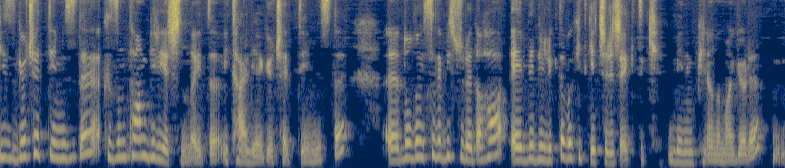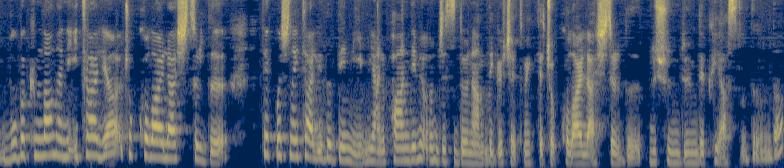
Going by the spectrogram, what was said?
Biz göç ettiğimizde kızım tam bir yaşındaydı İtalya'ya göç ettiğimizde. E, dolayısıyla bir süre daha evde birlikte vakit geçirecektik benim planıma göre. Bu bakımdan hani İtalya çok kolaylaştırdı. Tek başına İtalya'da demeyeyim. Yani pandemi öncesi dönemde göç etmek de çok kolaylaştırdı düşündüğümde, kıyasladığımda.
